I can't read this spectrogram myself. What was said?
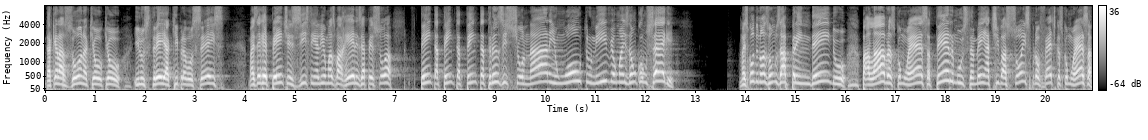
daquela zona que eu, que eu ilustrei aqui para vocês. Mas de repente existem ali umas barreiras e a pessoa tenta, tenta, tenta transicionar em um outro nível, mas não consegue. Mas quando nós vamos aprendendo palavras como essa, termos também ativações proféticas como essa,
